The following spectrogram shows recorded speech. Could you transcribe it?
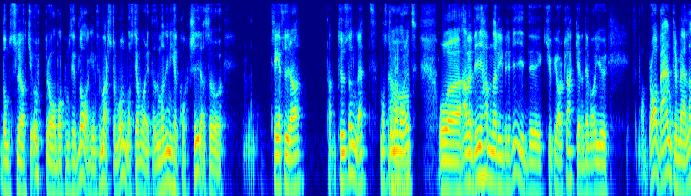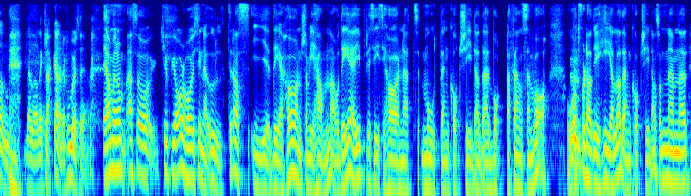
de slöt ju upp bra bakom sitt lag inför match. De måste ju ha varit, de hade en hel kortsida så 3-4 tusen lätt måste de ja. ha varit. Och ja, vi hamnade ju bredvid QPR-klacken och det var ju bra banter mellan, mellan klackarna, det får man ju säga. Ja men de, alltså QPR har ju sina ultras i det hörn som vi hamnar och det är ju precis i hörnet mot den kortsida där borta fansen var. Och mm. Watford hade ju hela den kortsidan som du nämner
